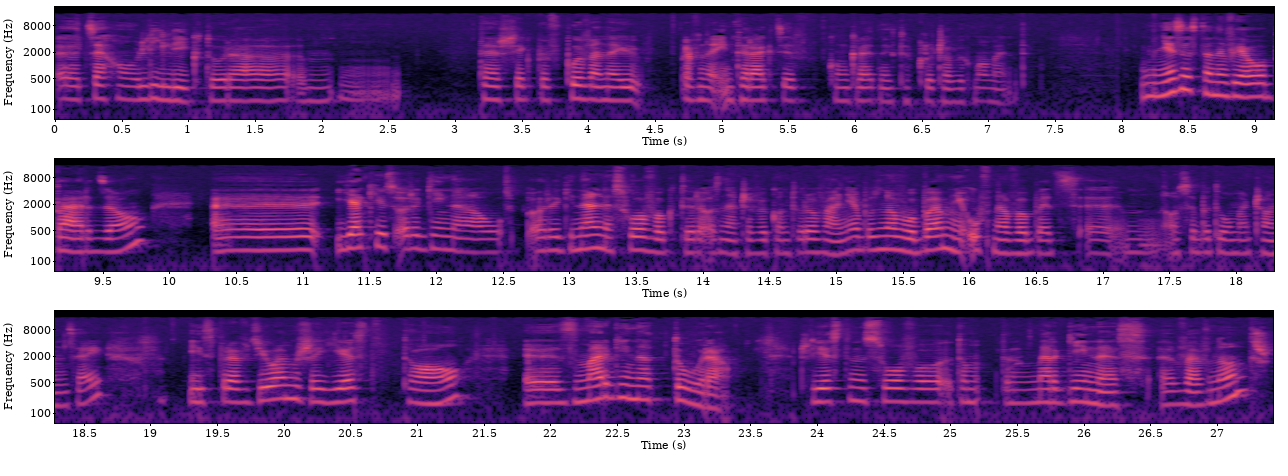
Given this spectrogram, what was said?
e, cechą Lili, która mm, też jakby wpływa na pewne interakcje w konkretnych tych kluczowych momentach. Mnie zastanawiało bardzo, e, jakie jest oryginał, oryginalne słowo, które oznacza wykonturowanie, bo znowu byłam nieufna wobec osoby tłumaczącej i sprawdziłam, że jest to e, z marginatura, czyli jest ten słowo, ten margines e, wewnątrz,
